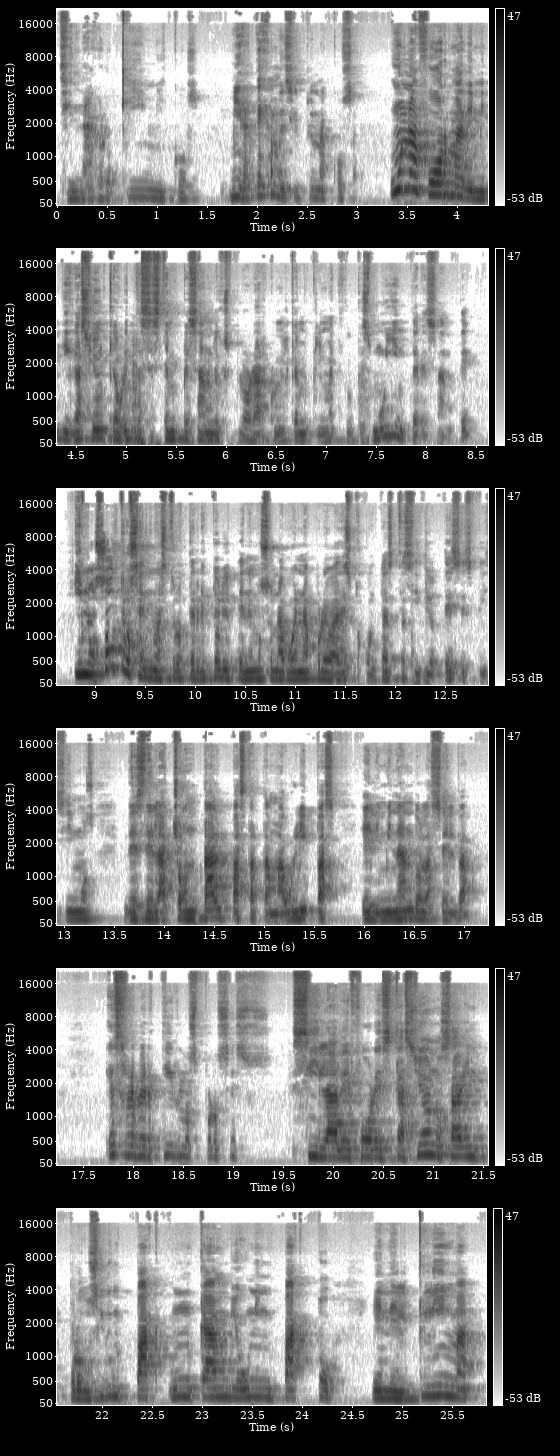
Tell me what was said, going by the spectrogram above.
sin agroquímicos. Mira, déjame decirte una cosa. Una forma de mitigación que ahorita se está empezando a explorar con el cambio climático, que es muy interesante, y nosotros en nuestro territorio tenemos una buena prueba de esto con todas estas idioteces que hicimos desde la Chontalpa hasta Tamaulipas, eliminando la selva, es revertir los procesos. Si la deforestación nos ha producido un, un cambio, un impacto en el clima,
